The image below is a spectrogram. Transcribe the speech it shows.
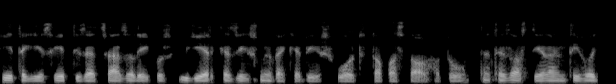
7,7%-os ügyérkezés növekedés volt tapasztalható. Tehát ez azt jelenti, hogy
